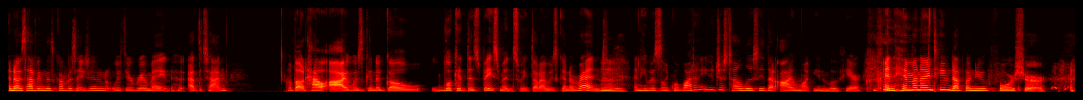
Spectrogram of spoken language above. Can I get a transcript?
I was having this conversation with your roommate who, at the time about how I was gonna go look at this basement suite that I was gonna rent. Mm. And he was like, Well, why don't you just tell Lucy that I want you to move here? And him and I teamed up on you for sure.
